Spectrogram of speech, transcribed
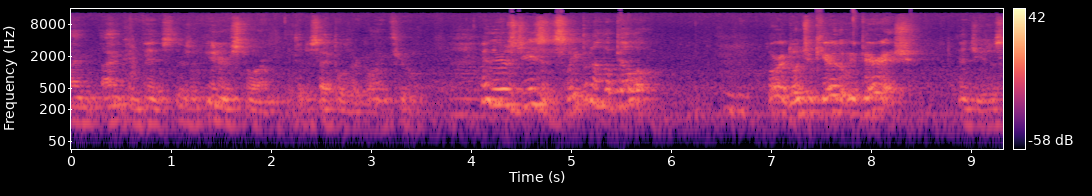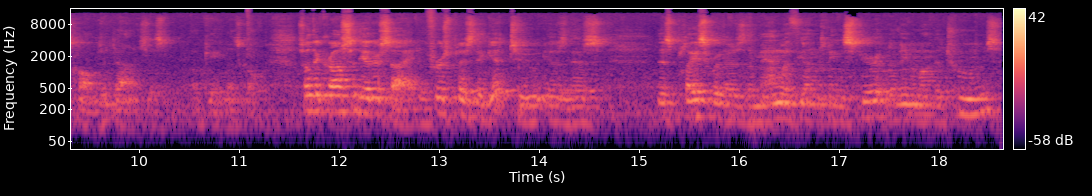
I'm, I'm convinced there's an inner storm that the disciples are going through. And there's Jesus sleeping on the pillow. Lord, don't you care that we perish? And Jesus calms it down and says, okay, let's go. So they cross to the other side. The first place they get to is this, this place where there's the man with the unclean spirit living among the tombs.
